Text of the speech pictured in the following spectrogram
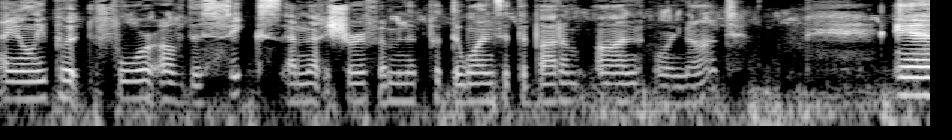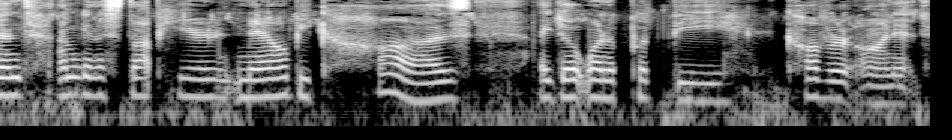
I only put four of the six. I'm not sure if I'm going to put the ones at the bottom on or not. And I'm going to stop here now because I don't want to put the cover on it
